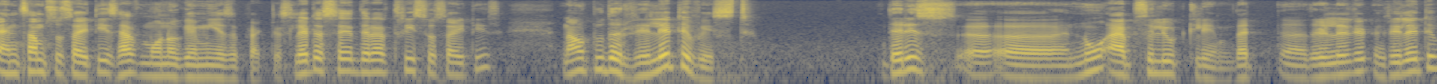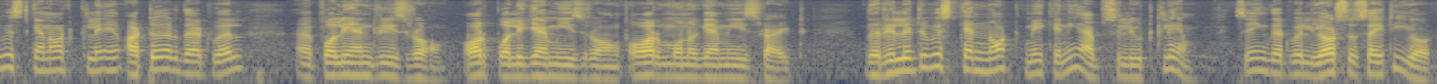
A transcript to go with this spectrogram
and some societies have monogamy as a practice. Let us say there are three societies. Now, to the relativist, there is uh, uh, no absolute claim that uh, relativist cannot claim utter that well uh, polyandry is wrong or polygamy is wrong or monogamy is right the relativist cannot make any absolute claim saying that well your society your.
